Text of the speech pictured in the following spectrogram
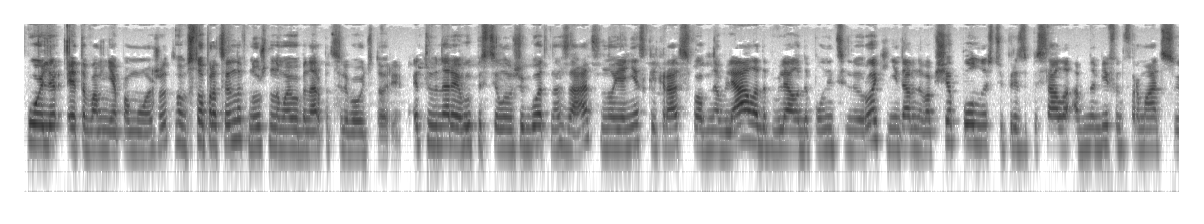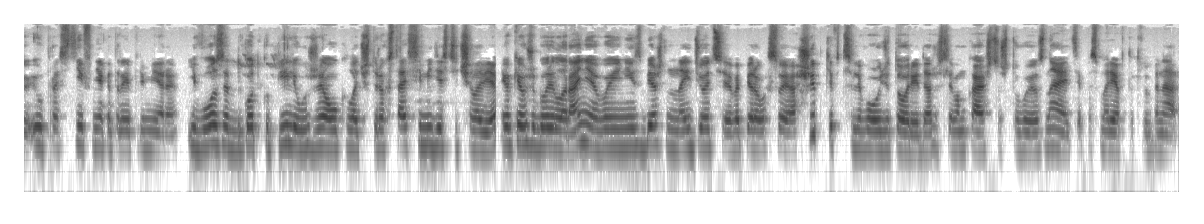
Спойлер, это вам не поможет. Вам сто процентов нужно на мой вебинар по целевой аудитории. Этот вебинар я выпустила уже год назад, но я несколько раз его обновляла, добавляла дополнительные уроки. Недавно вообще полностью перезаписала, обновив информацию и упростив некоторые примеры. Его за этот год купили уже около 470 человек. И, как я уже говорила ранее, вы неизбежно найдете, во-первых, свои ошибки в целевой аудитории, даже если вам кажется, что вы ее знаете, посмотрев этот вебинар.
